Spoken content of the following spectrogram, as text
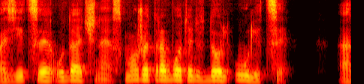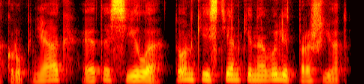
Позиция удачная, сможет работать вдоль улицы. А крупняк – это сила, тонкие стенки на вылет прошьет.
